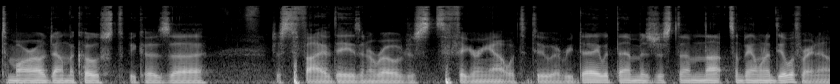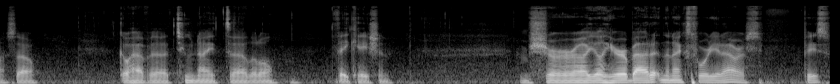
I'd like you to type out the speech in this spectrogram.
tomorrow down the coast because uh, just five days in a row, just figuring out what to do every day with them is just um, not something I want to deal with right now. So go have a two night uh, little vacation. I'm sure uh, you'll hear about it in the next 48 hours. Peace.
